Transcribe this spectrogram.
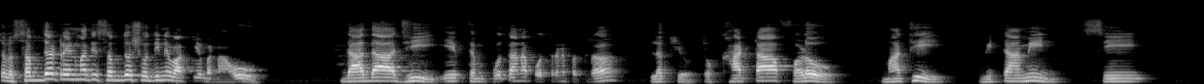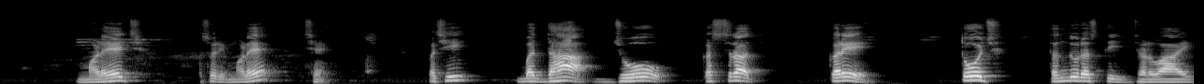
ચલો, શબ્દ ટ્રેનમાંથી શબ્દ શોધીને વાક્ય બનાવો. દાદાજી, એ તમે પોતાના પોતાને પત્ર લખ્યો. તો ખાટા ફળો માંથી વિટામિન સી મળે જ સોરી મળે છે. પછી, બધા જો કસરત કરે, તો જ તંદુરસ્તી જળવાઈ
